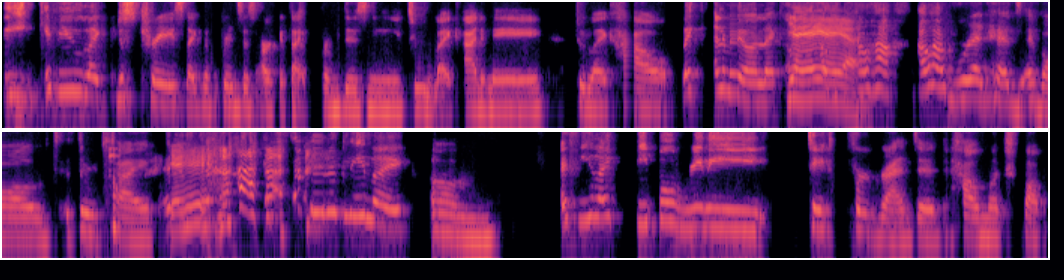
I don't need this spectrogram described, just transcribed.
if you like just trace like the princess archetype from Disney to like anime to like how like alam mo like Yeah, yeah, how, yeah, how how how have redheads evolved through time? And yeah, it's yeah, yeah. it's definitely like um I feel like people really take for granted how much pop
